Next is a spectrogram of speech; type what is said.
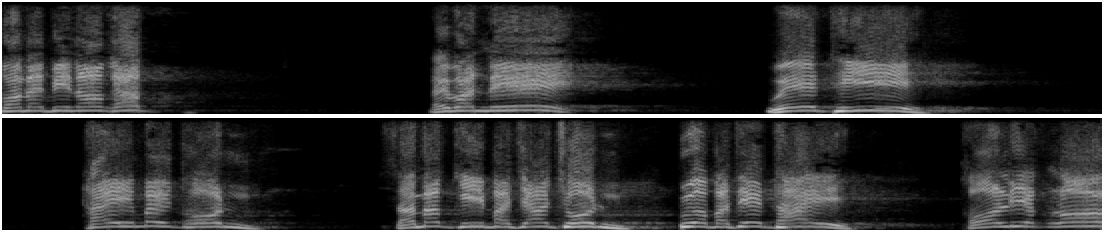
พ่อแม่พี่น้องครับ ในวันนี้ เวที ไทยไม่ทน สามัคคีประชาชนเพื่อประเทศไทย ขอเรียกร้อง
